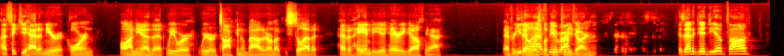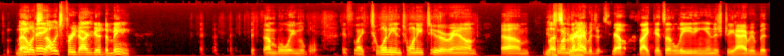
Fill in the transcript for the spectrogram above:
I think you had an ear of corn on you that we were we were talking about. I don't know if you still have it have it handy. Here you go. Yeah, everything was looking pretty darn. Is that a good yield, Tom? What that looks think? that looks pretty darn good to me. it's unbelievable. It's like twenty and twenty two around. Um, it's That's one great. of the hybrids which felt like it's a leading industry hybrid, but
